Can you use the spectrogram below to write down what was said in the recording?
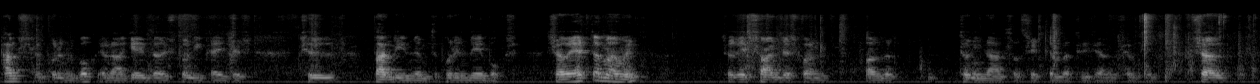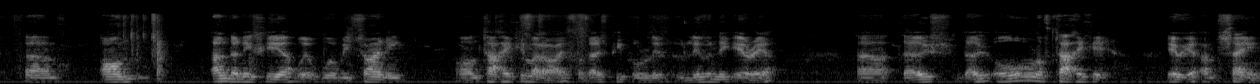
punched and put in the book and I gave those 20 pages to Bundy and them to put in their books. So at the moment, so they signed this one on the 29th of September 2017. So um, on underneath here we'll, we'll be signing on Taheke Marae for those people who live, who live in the area. Uh, those, those, all of Taheke area I'm saying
